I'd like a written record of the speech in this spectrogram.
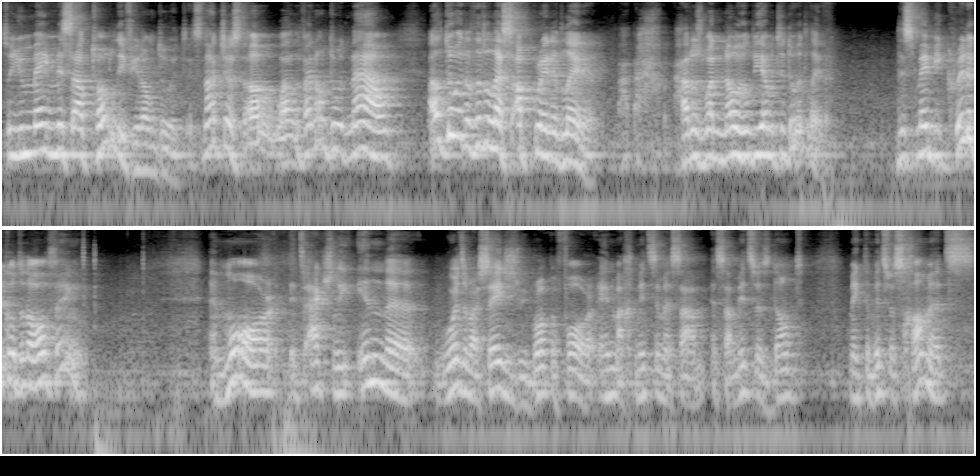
So you may miss out totally if you don't do it. It's not just, oh, well, if I don't do it now, I'll do it a little less upgraded later. How does one know he'll be able to do it later? This may be critical to the whole thing. And more, it's actually in the words of our sages we brought before, in machmitzim esam mitzvahs, don't make the mitzvahs chometz.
